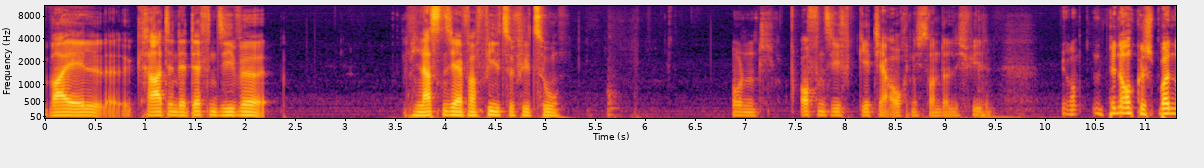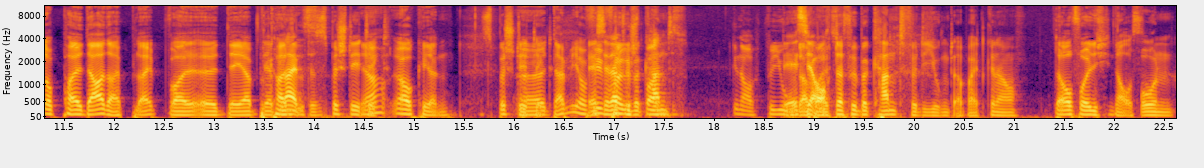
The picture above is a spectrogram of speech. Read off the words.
Weil äh, gerade in der Defensive lassen sie einfach viel zu viel zu. Und offensiv geht ja auch nicht sonderlich viel. Ja, bin auch gespannt, ob Paul Dada bleibt, weil äh, der ja bekannt der bleibt, ist. das ist bestätigt. Ja, ja okay, dann. Das ist bestätigt. Äh, da bin ich auf der jeden Fall gespannt. Bekannt, genau, für Jugendarbeit. Der ist ja auch dafür bekannt für die Jugendarbeit, genau. Darauf wollte ich hinaus. Und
